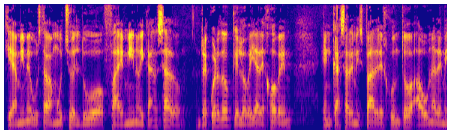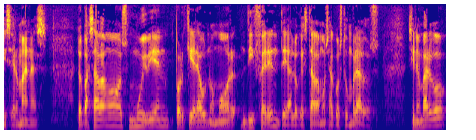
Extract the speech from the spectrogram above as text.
que a mí me gustaba mucho el dúo Faemino y Cansado. Recuerdo que lo veía de joven en casa de mis padres junto a una de mis hermanas. Lo pasábamos muy bien porque era un humor diferente a lo que estábamos acostumbrados. Sin embargo,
